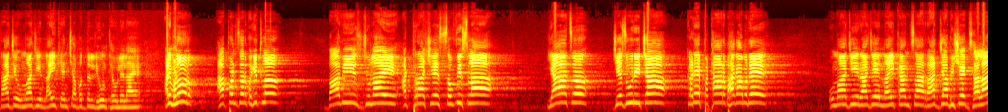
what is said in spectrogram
राजे उमाजी नाईक यांच्याबद्दल लिहून ठेवलेला आहे. आणि म्हणून आपण जर बघितलं बावीस जुलै अठराशे सव्वीसला याच जेजुरीच्या कडे पठार भागामध्ये उमाजी राजे नाईकांचा राज्याभिषेक झाला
